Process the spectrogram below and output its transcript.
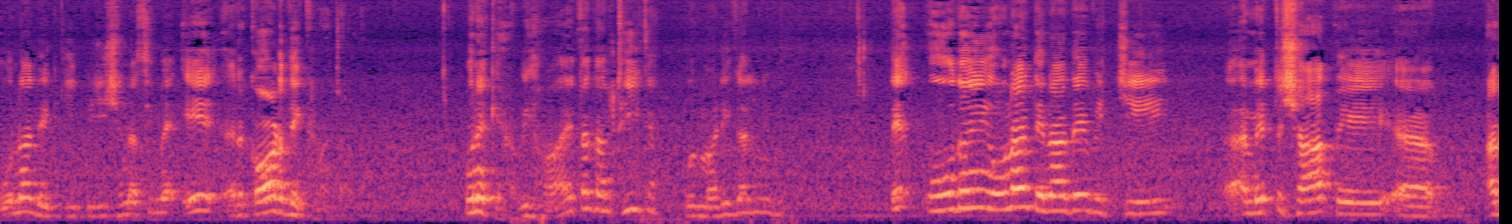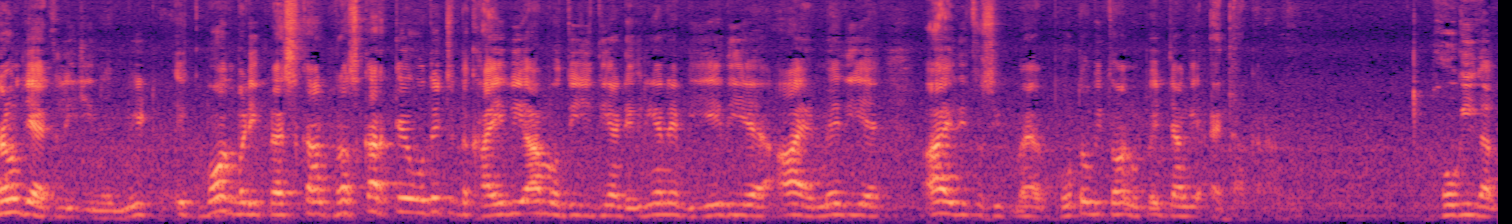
ਉਹਨਾਂ ਦੇ ਕੀ ਪੋਜੀਸ਼ਨ ਸੀ, ਮੈਂ ਇਹ ਰਿਕਾਰਡ ਦੇਖਣਾ ਚਾਹੁੰਦਾ। ਉਹਨੇ ਕਿਹਾ ਵੀ ਹਾਂ, ਇਹ ਤਾਂ ਗੱਲ ਠੀਕ ਹੈ, ਕੋਈ ਮਾੜੀ ਗੱਲ ਨਹੀਂ। ਤੇ ਉਦੋਂ ਹੀ ਉਹਨਾਂ ਦਿਨਾਂ ਦੇ ਵਿੱਚ ਹੀ ਅਮਿਤ ਸ਼ਾਹ ਤੇ ਅਰੁਣ ਜੈਤਲੀ ਜੀ ਨੇ ਮੀਟ ਇੱਕ ਬਹੁਤ ਬੜੀ ਪ੍ਰੈਸ ਕਾਨਫਰੰਸ ਕਰਕੇ ਉਹਦੇ ਚ ਦਿਖਾਈ ਵੀ ਆ ਮੋਦੀ ਜੀ ਦੀਆਂ ਡਿਗਰੀਆਂ ਨੇ ਬੀਏ ਦੀ ਹੈ ਆ ਐਮਏ ਦੀ ਹੈ ਆ ਇਹਦੀ ਤੁਸੀਂ, ਮੈਂ ਫੋਟੋ ਵੀ ਤੁਹਾਨੂੰ ਭੇਜਾਂਗੇ ਐਦਾਂ ਕਰਾਂਗੇ। ਹੋ ਗਈ ਗੱਲ।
